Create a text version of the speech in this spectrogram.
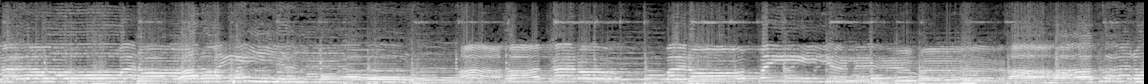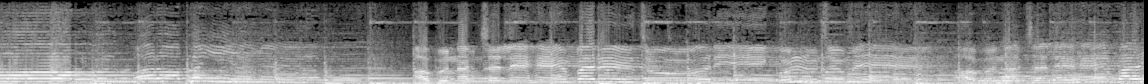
करो परो पैयन अब। न चले हैं बर जोरी कुंज में। अब न चले हैं बर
